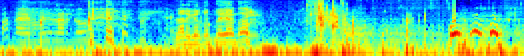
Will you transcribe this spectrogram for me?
Patay mo kayo largo. Largo ko tuyog oy.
